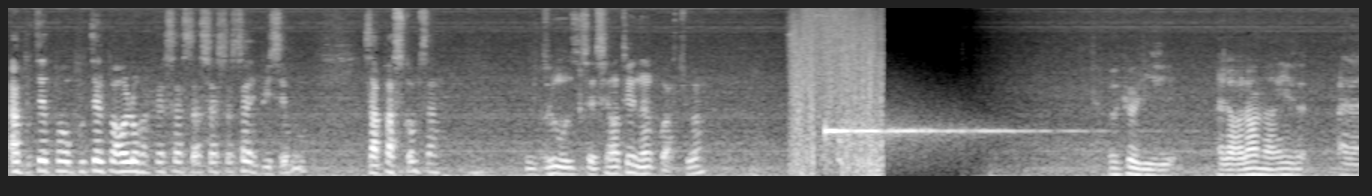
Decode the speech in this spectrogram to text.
Ah, peut-être pour, pour telle parole, on va faire ça, ça, ça, ça, ça, et puis c'est bon. Ça passe comme ça. Et tout le monde, c'est entraînant, quoi, tu vois. Ok, Olivier. Alors là, on arrive à la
